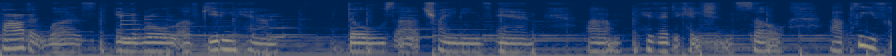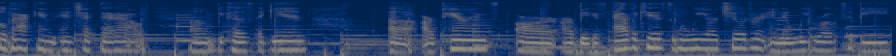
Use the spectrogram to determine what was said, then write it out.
father was in the role of getting him those uh, trainings and um, his education. So uh, please go back and, and check that out um, because, again, uh, our parents are our biggest advocates when we are children, and then we grow up to be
